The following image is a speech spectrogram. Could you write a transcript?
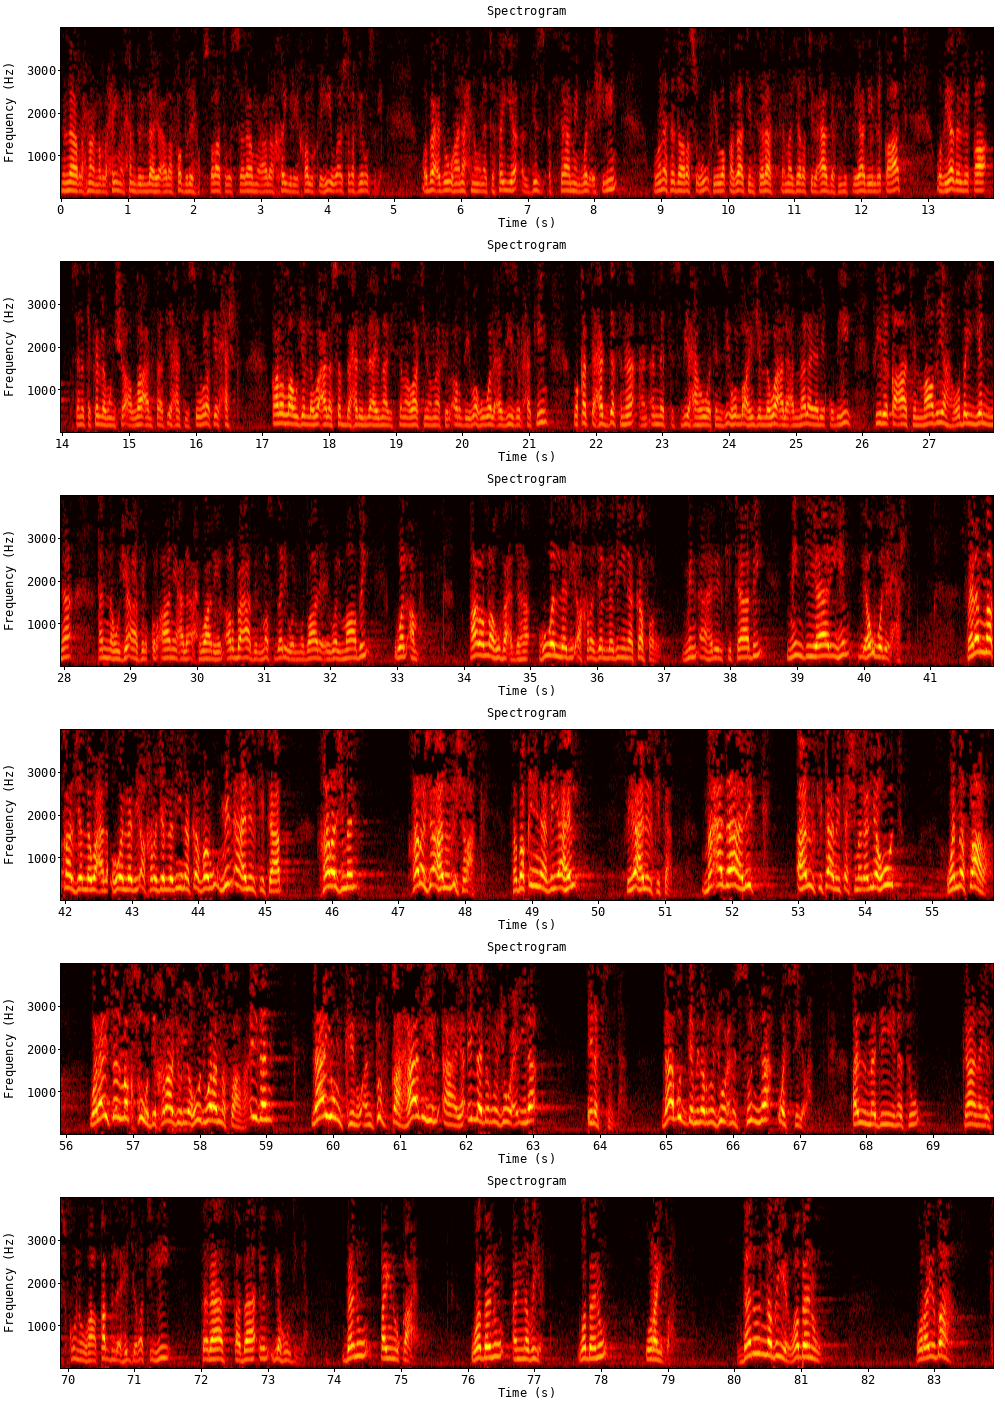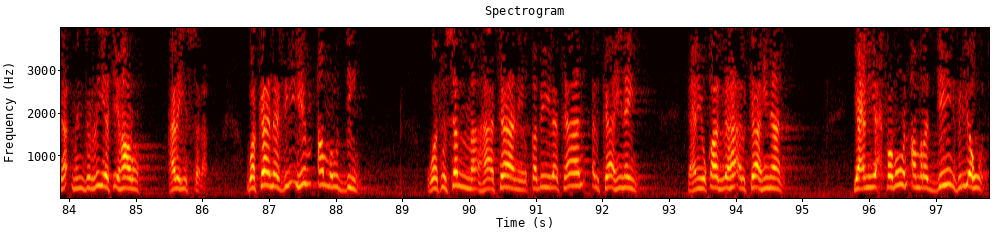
بسم الله الرحمن الرحيم. الحمد لله على فضله والصلاة والسلام على خير خلقه وأشرف رسله. وبعد نحن نتفيأ الجزء الثامن والعشرين ونتدارسه في وقفات ثلاث كما جرت العادة في مثل هذه اللقاءات. وفي هذا اللقاء سنتكلم إن شاء الله عن فاتحة سورة الحشر. قال الله جل وعلا سبح لله ما في السماوات وما في الأرض وهو العزيز الحكيم. وقد تحدثنا عن أن التسبيح هو تنزيه الله جل وعلا عما لا يليق به في لقاءات ماضية وبينا أنه جاء في القرآن على أحواله الأربعة بالمصدر والمضارع والماضي والأمر. قال الله بعدها هو الذي أخرج الذين كفروا من أهل الكتاب من ديارهم لأول الحشر. فلما قال جل وعلا هو الذي أخرج الذين كفروا من أهل الكتاب خرج من؟ خرج أهل الإشراك فبقينا في أهل في أهل الكتاب. مع ذلك أهل الكتاب تشمل اليهود والنصارى. وليس المقصود إخراج اليهود ولا النصارى. إذا لا يمكن أن تفقه هذه الآية إلا بالرجوع إلى إلى السنة. لا بد من الرجوع للسنة والسيرة. المدينة كان يسكنها قبل هجرته ثلاث قبائل يهودية. بنو قينقاع وبنو النظير وبنو قريضة. بنو النظير وبنو قريضة من ذرية هارون عليه السلام. وكان فيهم أمر الدين وتسمى هاتان القبيلتان الكاهنين يعني يقال لها الكاهنان يعني يحفظون أمر الدين في اليهود.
